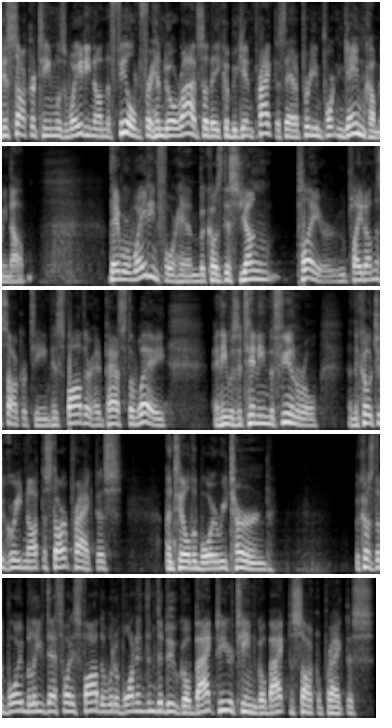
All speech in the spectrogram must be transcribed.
his soccer team was waiting on the field for him to arrive so they could begin practice. They had a pretty important game coming up. They were waiting for him because this young player who played on the soccer team, his father had passed away and he was attending the funeral. And the coach agreed not to start practice until the boy returned because the boy believed that's what his father would have wanted them to do go back to your team, go back to soccer practice.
